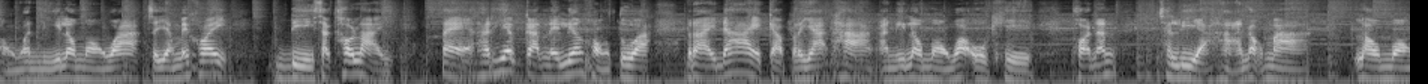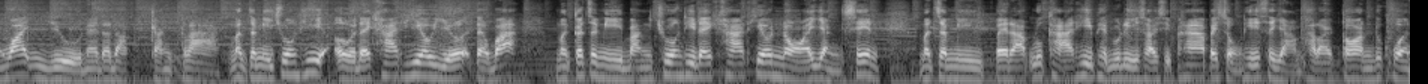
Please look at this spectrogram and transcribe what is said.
ของวันนี้เรามองว่าจะยังไม่ค่อยดีสักเท่าไหร่ แต่ถ้าเทียบกันในเรื่องของตัวรายได้กับระยะทาง อันนี้เรามองว่าโอเค เพราะนั้น เฉลี่ยหารออกมา เรามองว่าอยู่ในระดับกลางๆ มันจะมีช่วงที่เออได้ค่าเที่ยวเยอะ แต่ว่ามันก็จะมีบางช่วงที่ได้ค่าเที่ยวน้อยอย่างเช่น มันจะมีไปรับลูกค้าที่เพชรบุรีซอย 15 ไปส่งที่สยามพารากอนทุกคน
